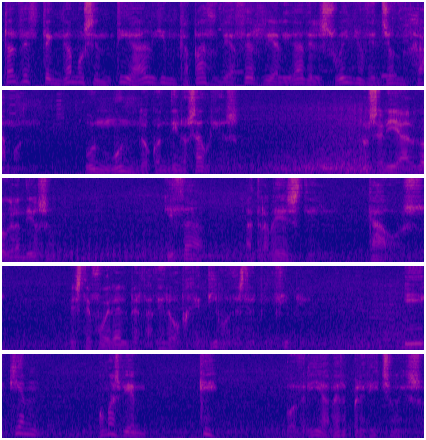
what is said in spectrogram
tal vez tengamos en ti a alguien capaz de hacer realidad el sueño de John Hammond, un mundo con dinosaurios. ¿No sería algo grandioso? Quizá a través del caos este fuera el verdadero objetivo desde el principio. ¿Y quién, o más bien, qué, podría haber predicho eso?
